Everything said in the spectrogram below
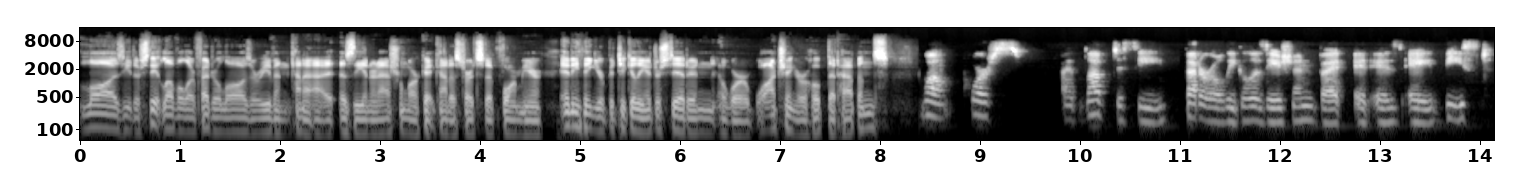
laws, either state level or federal laws, or even kind of uh, as the international market kind of starts to form here. Anything you're particularly interested in or watching or hope that happens? Well, of course, I'd love to see federal legalization, but it is a beast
